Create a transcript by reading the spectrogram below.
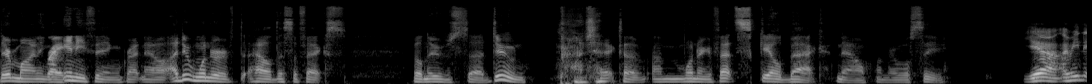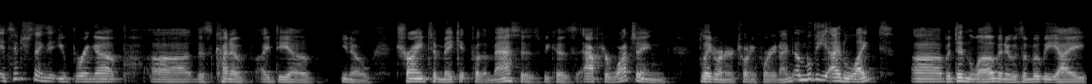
they're mining Mm-hmm. Right. anything right now. I do wonder if how this affects Villeneuve's uh, Dune project. I'm, I'm wondering if that's scaled back now. I mean, we'll see. Yeah, I mean, it's interesting that you bring up uh, this kind of idea of you know trying to make it for the masses because after watching Blade Runner 2049, a movie I liked uh, but didn't love, and it was a movie I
